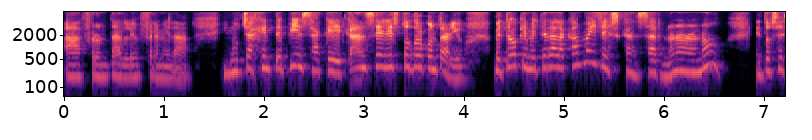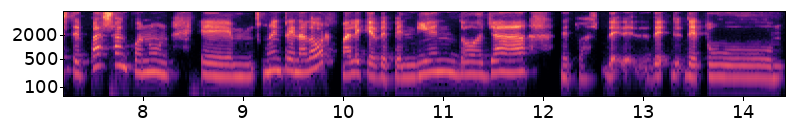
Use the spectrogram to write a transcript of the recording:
a afrontar la enfermedad. Y mucha gente piensa que el cáncer es todo lo contrario. Me tengo que meter a la cama y descansar. No, no, no, no. Entonces te pasan con un, eh, un entrenador, ¿vale? Que dependiendo ya de tu, de, tu,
